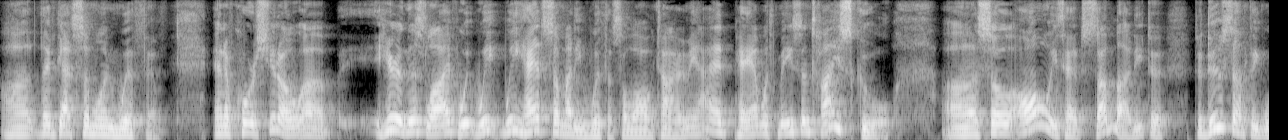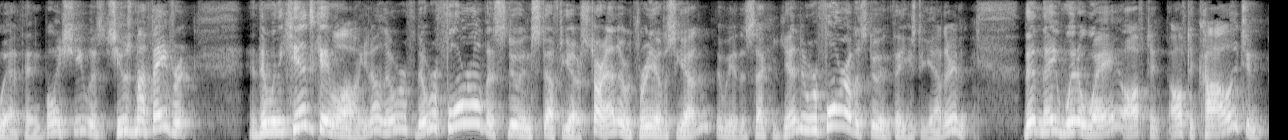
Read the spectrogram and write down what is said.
Uh, they've got someone with them, and of course, you know, uh, here in this life, we, we, we had somebody with us a long time. I mean, I had Pam with me since high school. Uh, so always had somebody to, to do something with. And boy, she was, she was my favorite. And then when the kids came along, you know, there were, there were four of us doing stuff together. Started out, there were three of us together. Then we had the second kid. There were four of us doing things together. And then they went away off to, off to college and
